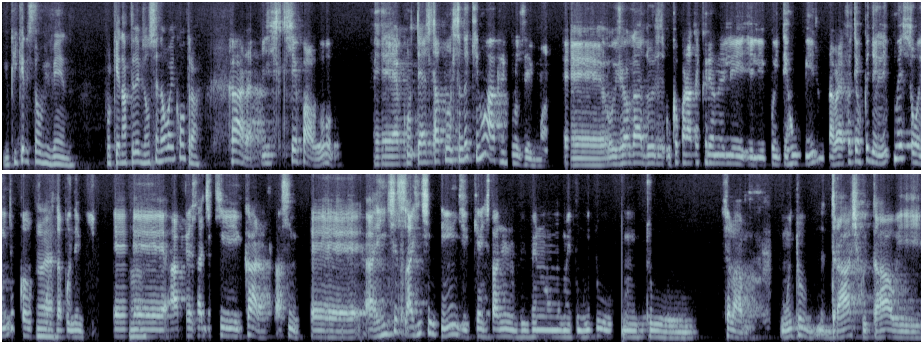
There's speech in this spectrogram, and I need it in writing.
e o que, que eles estão vivendo. Porque na televisão você não vai encontrar. Cara, isso que você falou é, acontece, tá acontecendo aqui no Acre, inclusive, mano. É, os jogadores, o campeonato acreano ele, ele foi interrompido. Na verdade, foi interrompido, ele nem começou ainda por causa é. da pandemia. É, uhum. é, apesar de que, cara, assim, é, a, gente, a gente entende que a gente está vivendo num momento muito, muito, sei lá, muito drástico e tal, e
